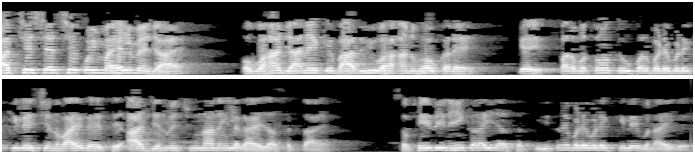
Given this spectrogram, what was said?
अच्छे से अच्छे कोई महल में जाए और वहाँ जाने के बाद भी वह अनुभव करे कि पर्वतों के ऊपर बड़े बड़े किले चिनवाए गए थे, आज जिनमें चूना नहीं लगाया जा सकता है, सफेदी नहीं कराई जा सकती, इतने बड़े बड़े किले बनाए गए।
